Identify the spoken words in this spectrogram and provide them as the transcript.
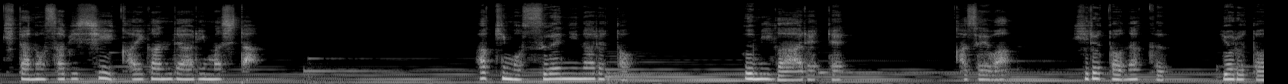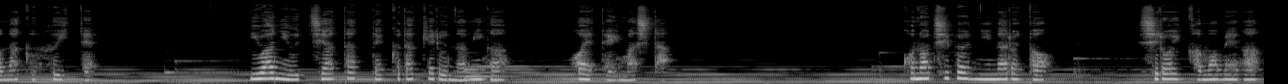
北の寂しい海岸でありました。秋も末になると海が荒れて風は昼となく夜となく吹いて、岩に打ち当たって砕ける波が吠えていました。この自分になると、白いカモメが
